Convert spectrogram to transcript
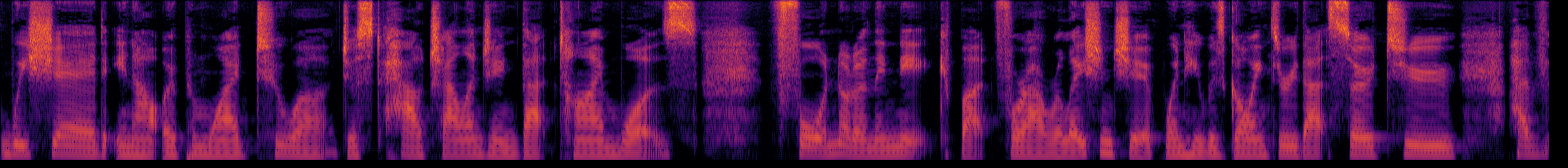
we shared in our open wide tour just how challenging that time was for not only Nick, but for our relationship when he was going through that. So to have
